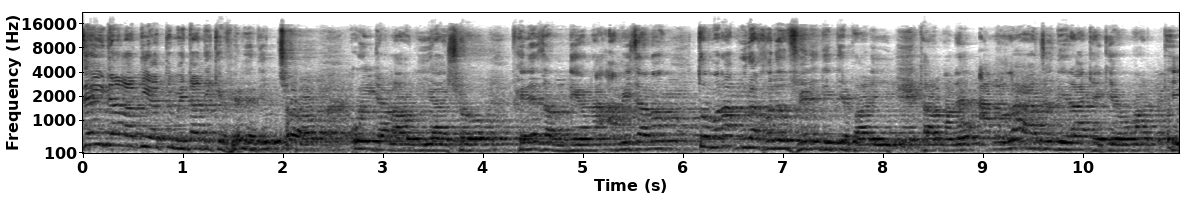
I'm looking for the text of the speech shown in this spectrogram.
যেই ডালা দিয়ে তুমি দাদিকে ফেলে দিচ্ছ, ওই ডালাও নিয়ে আসো। ফেলে যান, দিও না। আমি জানো, তোমরা বুড়া হলেও ফেলে দিতে পারি। তার মানে আল্লাহ যদি রাখে কেউ মারতে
